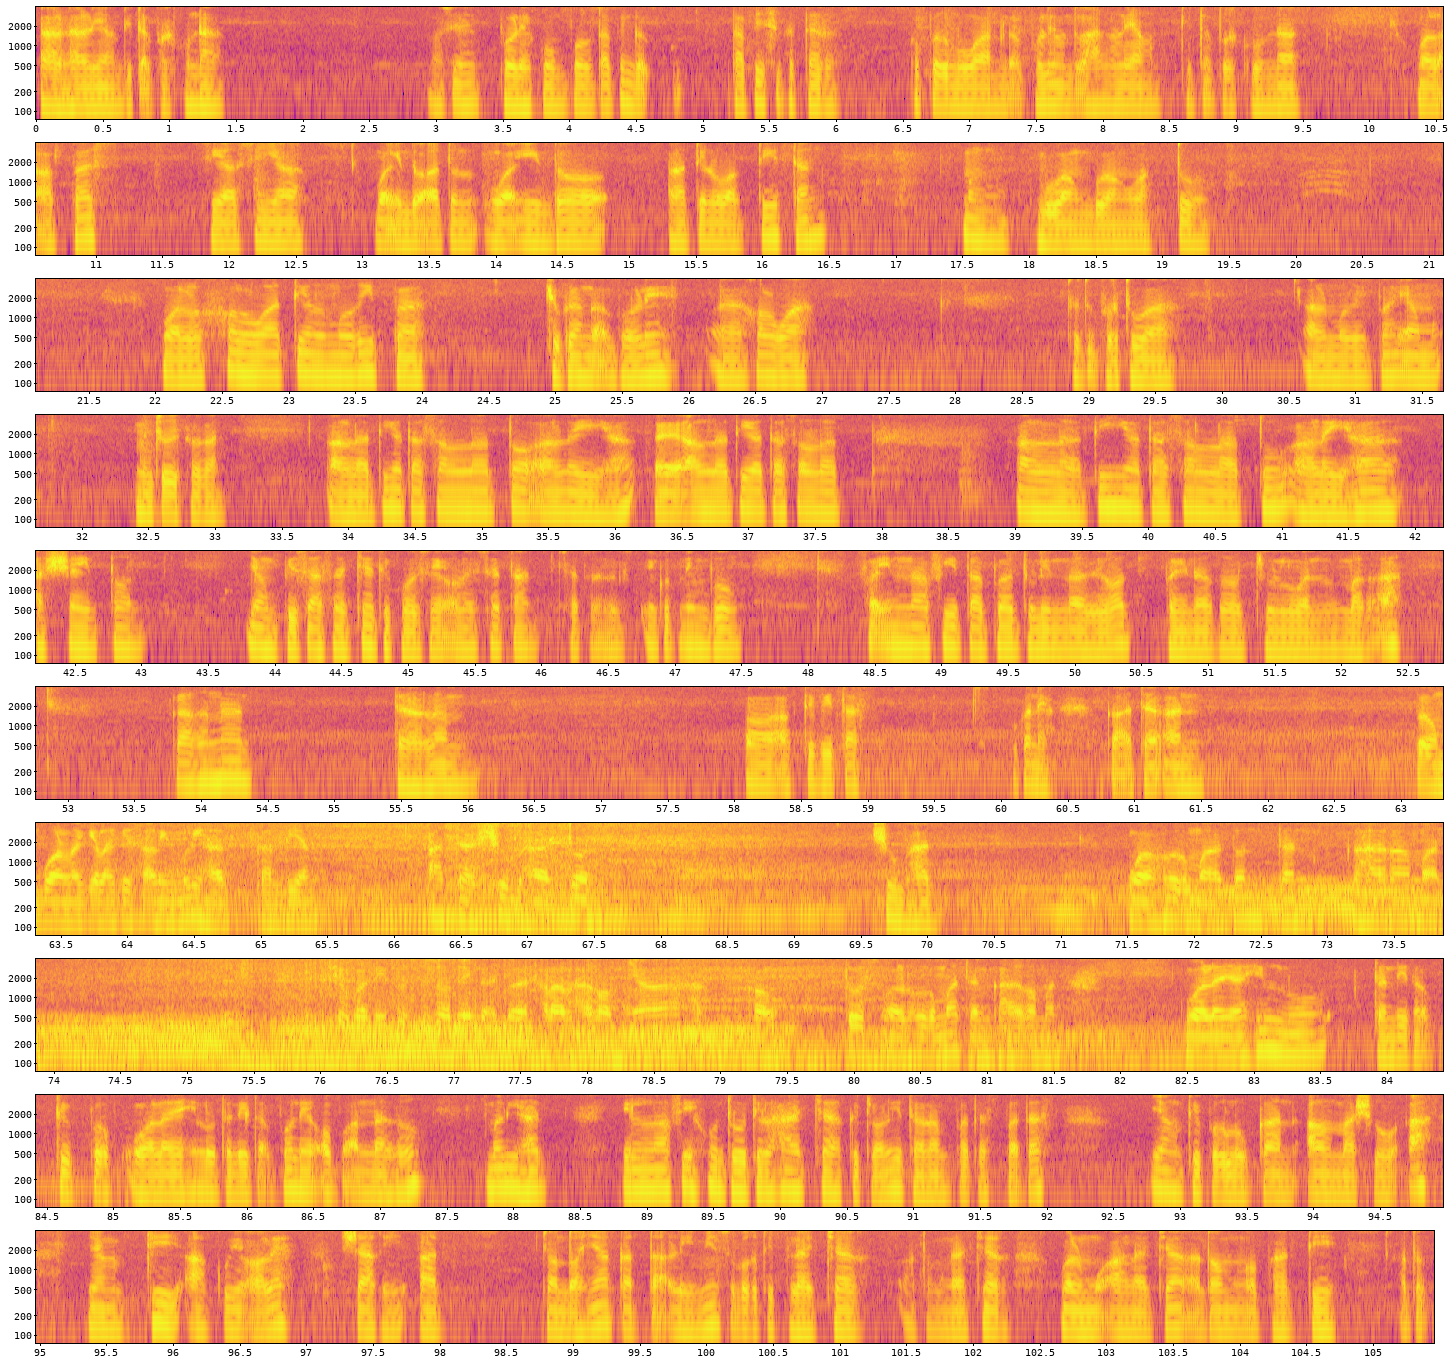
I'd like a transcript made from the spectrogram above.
hal-hal yang tidak berguna. Maksudnya boleh kumpul tapi enggak tapi sekedar keperluan, nggak boleh untuk hal-hal yang tidak berguna. Wal abas sia-sia wa idoatul wa ido atil waktu dan membuang-buang waktu. Wal khalwatil muribah juga nggak boleh uh, khalwah. Duduk berdua. Al muribah yang mencurigakan. Allati yatasallatu alaiha eh allati yatasallatu allati yatasallatu alaiha asyaiton yang bisa saja dikuasai oleh setan. Setan ikut nimbrung fa inna fi tabadulin nazirat baina rajul wal mar'ah. Karena dalam uh, aktivitas bukan ya keadaan perempuan laki-laki saling melihat gantian ada syubhatun. Syubhat wa hurmatun dan keharaman. Syubhat itu sesuatu yang tidak jelas halal haramnya kalau terus wal hurmat dan keharaman. Walayahillu dan tidak diper, walayahillu dan tidak boleh op annahu melihat illa fi hududil hajah kecuali dalam batas-batas yang diperlukan al masyru'ah yang diakui oleh syariat. Contohnya kata limi seperti belajar atau mengajar wal mu'alaja atau mengobati atau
